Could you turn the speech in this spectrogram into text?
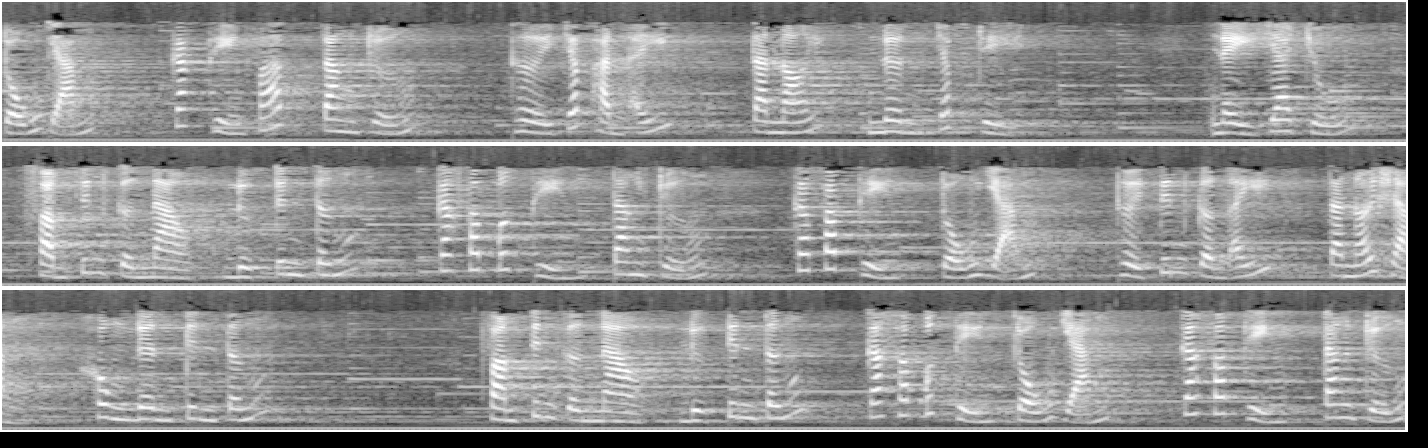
tổn giảm, các thiện pháp tăng trưởng, thời chấp hành ấy, ta nói, nên chấp trì. Này gia chủ, phàm tinh cần nào được tinh tấn, các pháp bất thiện tăng trưởng, các pháp thiện tổn giảm thời tinh cần ấy, ta nói rằng không nên tinh tấn. Phàm tinh cần nào được tinh tấn, các pháp bất thiện tổn giảm, các pháp thiện tăng trưởng.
